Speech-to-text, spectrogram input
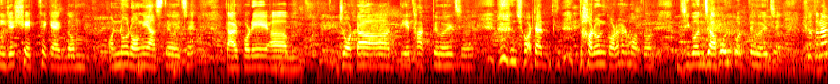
নিজের শেড থেকে একদম অন্য রঙে আসতে হয়েছে। তারপরে জটা দিয়ে থাকতে হয়েছে। জটা ধারণ করার মতন জীবনযাপন করতে হয়েছে। সুতরাং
